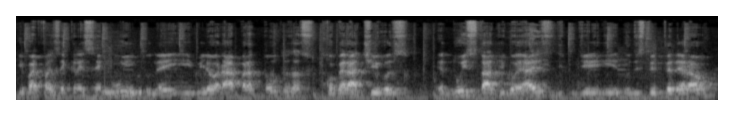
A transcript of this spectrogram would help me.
que vai fazer crescer muito né, e melhorar para todas as cooperativas eh, do estado de Goiás de, e do Distrito Federal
